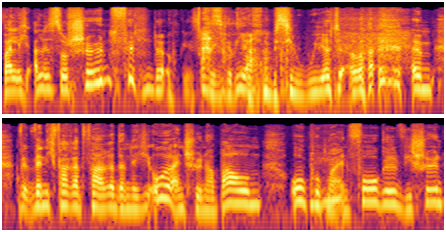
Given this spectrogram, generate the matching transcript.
weil ich alles so schön finde. Okay, es klingt so, jetzt ja. auch ein bisschen weird, aber ähm, wenn ich Fahrrad fahre, dann denke ich, oh, ein schöner Baum, oh, guck mal, ein Vogel, wie schön.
